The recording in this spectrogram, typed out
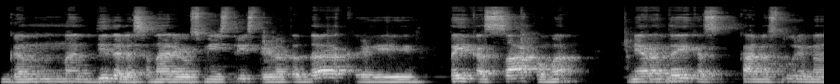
gana didelė scenarijos meistrystė yra tada, kai tai, kas sakoma, nėra tai, kas, ką mes turime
